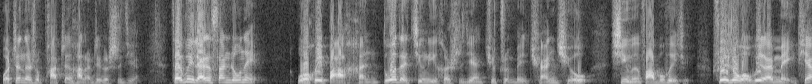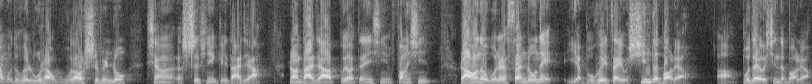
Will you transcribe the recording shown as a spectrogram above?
我真的是怕震撼了这个世界。在未来的三周内，我会把很多的精力和时间去准备全球新闻发布会去。所以说我未来每天我都会录上五到十分钟像视频给大家，让大家不要担心，放心。然后呢，我这三周内也不会再有新的爆料啊，不再有新的爆料。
